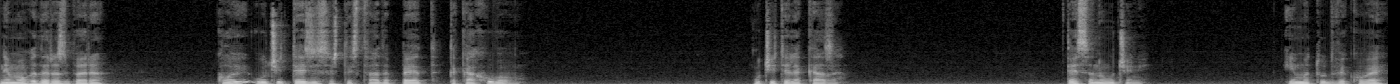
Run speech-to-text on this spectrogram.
Не мога да разбера, кой учи тези същества да пеят така хубаво. Учителя каза. Те са научени. Имат от векове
